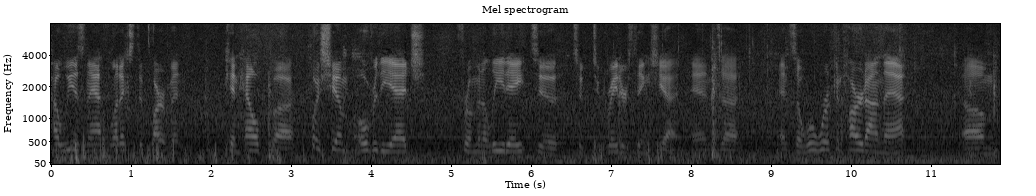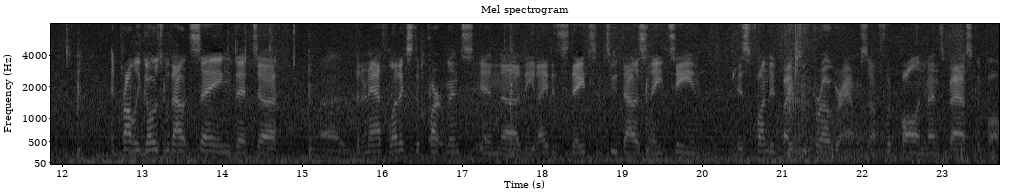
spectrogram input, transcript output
how we as an athletics department can help uh, push him over the edge from an Elite Eight to, to, to greater things yet. And, uh, and so we're working hard on that. Um, it probably goes without saying that, uh, uh that an athletics department in uh, the United States in 2018 is funded by two programs, football and men's basketball.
